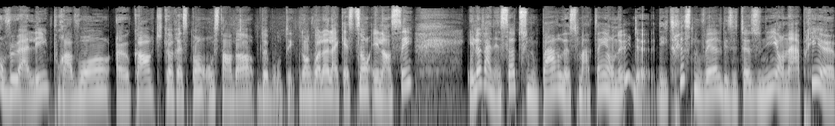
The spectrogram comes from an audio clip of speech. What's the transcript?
on veut aller pour avoir un corps qui correspond aux standards de beauté? Donc voilà, la question est lancée. Et là, Vanessa, tu nous parles ce matin. On a eu des tristes nouvelles des États-Unis. On a appris euh,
